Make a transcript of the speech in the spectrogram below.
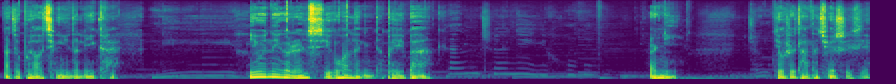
那就不要轻易的离开，因为那个人习惯了你的陪伴。而你，就是他的全世界。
